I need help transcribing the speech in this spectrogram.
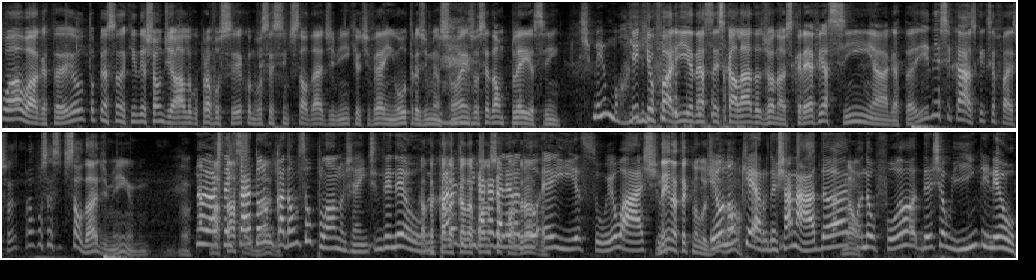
Uau, Agatha, eu tô pensando aqui em deixar um diálogo pra você, quando você sentir saudade de mim, que eu tiver em outras dimensões, você dá um play assim. Acho meio O mórbido. que, que eu faria nessa escalada do jornal? Escreve assim, Agatha. E nesse caso, o que, que você faz? Pra você sentir saudade de mim. Não, eu acho que tem que ficar todo, saudade. cada um no seu plano, gente, entendeu? Cada- Para cada- de cada brincar com a galera do... É isso, eu acho. Nem na tecnologia, Eu não, quero deixar nada. Não. Quando eu for, deixa eu ir, entendeu?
